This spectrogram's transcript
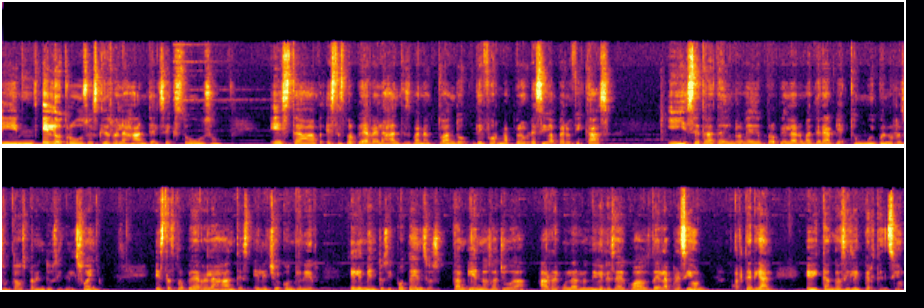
Em, el otro uso es que es relajante, el sexto uso. estas propiedades relajantes van actuando de forma progresiva pero eficaz y se trata de un remedio propio en la aromaterapia con muy buenos resultados para inducir el sueño. Estas propiedades relajantes, el hecho de contener elementos hipotensos, también nos ayuda a regular los niveles adecuados de la presión arterial, evitando así la hipertensión.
